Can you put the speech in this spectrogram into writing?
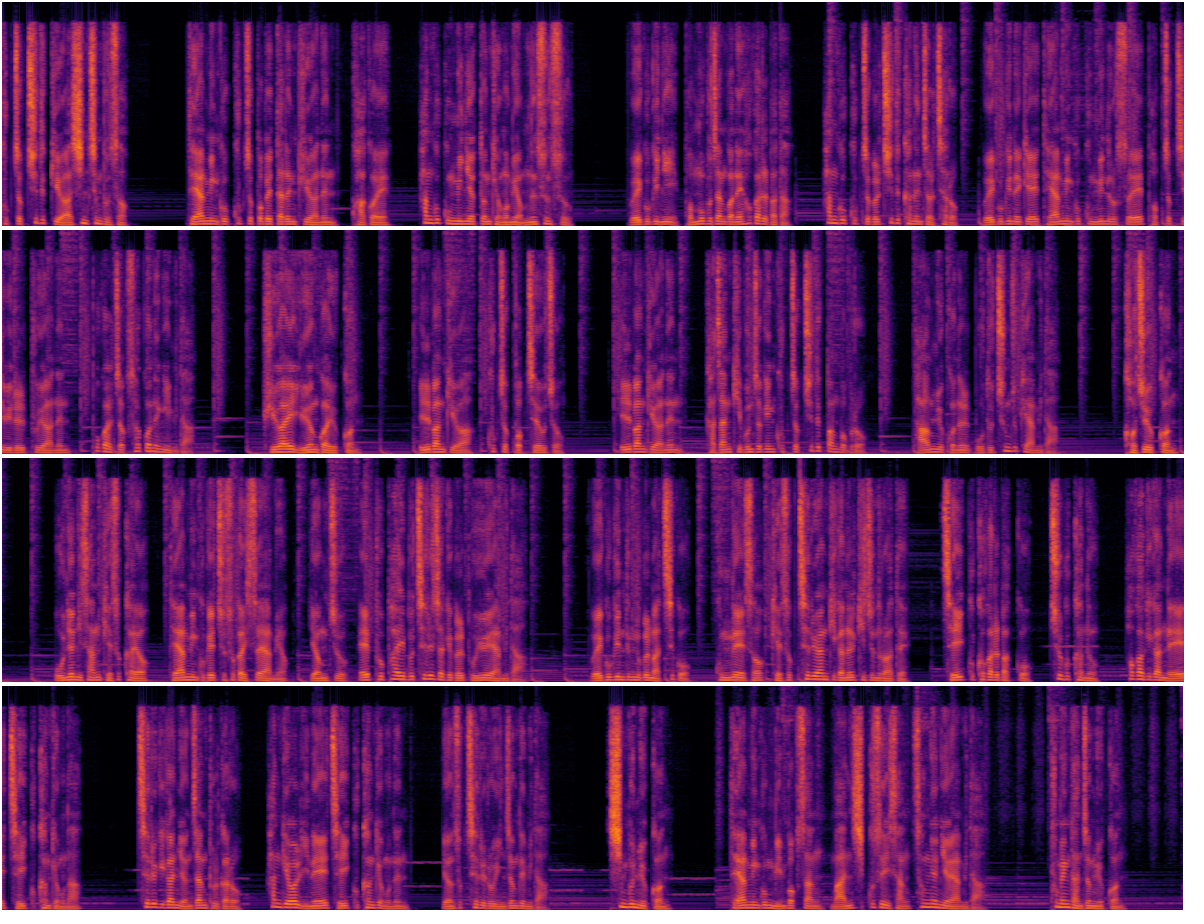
국적 취득기와 심층 분석. 대한민국 국적법에 따른 귀화는 과거에 한국 국민이었던 경험이 없는 순수. 외국인이 법무부 장관의 허가를 받아 한국 국적을 취득하는 절차로 외국인에게 대한민국 국민으로서의 법적 지위를 부여하는 포괄적 설권행위입니다. 귀화의 유형과 요건. 일반 귀화, 국적법 제후조. 일반 귀화는 가장 기본적인 국적 취득 방법으로 다음 요건을 모두 충족해야 합니다. 거주 요건. 5년 이상 계속하여 대한민국에 주소가 있어야 하며 영주 F5 체류 자격을 보유해야 합니다. 외국인 등록을 마치고 국내에서 계속 체류한 기간을 기준으로 하되 재입국 허가를 받고 출국한 후 허가 기간 내에 재입국한 경우나 체류 기간 연장 불가로 한개월 이내에 재입국한 경우는 연속 체류로 인정됩니다. 신분 요건 대한민국 민법상 만 19세 이상 성년이어야 합니다. 품행 단정 요건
